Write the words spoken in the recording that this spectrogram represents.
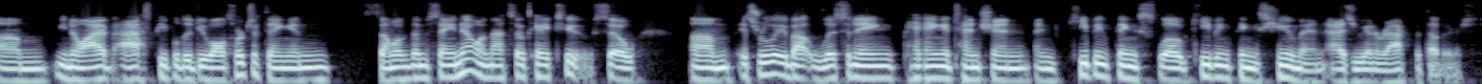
Um, you know, I've asked people to do all sorts of things, and some of them say no, and that's okay too. So um, it's really about listening, paying attention, and keeping things slow, keeping things human as you interact with others.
